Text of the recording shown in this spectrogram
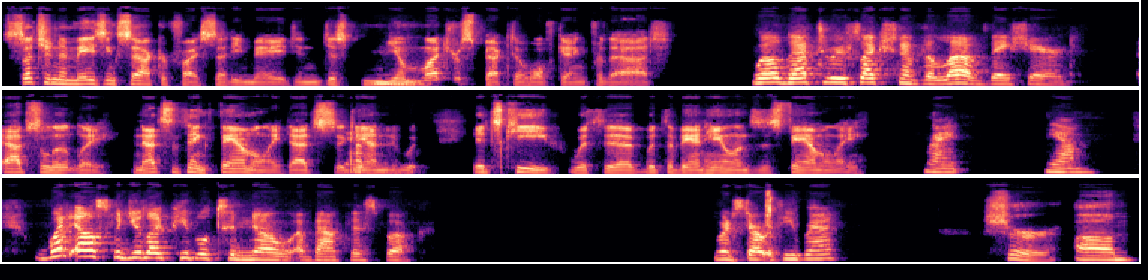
such an amazing sacrifice that he made and just you know Mhm. much respect to wolfgang for that Well, that's a reflection of the love they shared. absolutely and that's the thing family that's again w- it's key with the with the van halens is family Right. Yeah. What else would you like people to know about this book? You want to start with you, Brad? Sure. Um,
